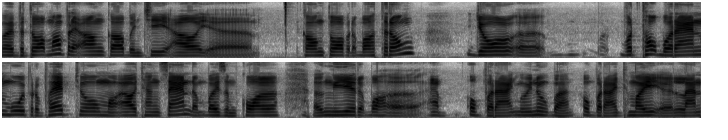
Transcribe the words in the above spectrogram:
ហើយបន្ទាប់មកព្រះអង្គក៏បញ្ជាឲ្យកងទ័ពរបស់ទ្រង់យក វត្ថុបុរាណមួយប្រភេទចូលមកឲ្យខាងសានដើម្បីសម្គាល់ងាររបស់ឧបរាជមួយនោះបាទឧបរាជថ្មីឡាន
